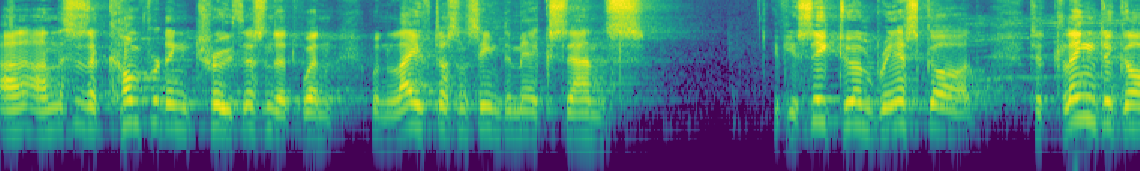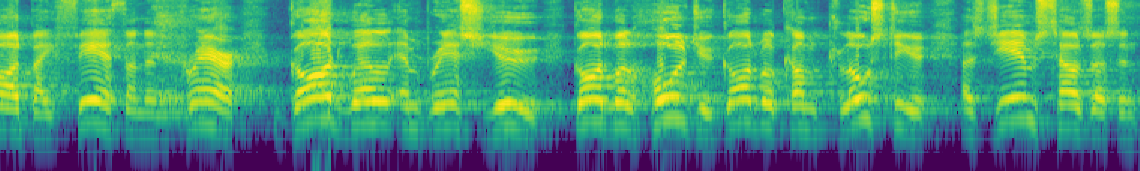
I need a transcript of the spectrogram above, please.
And, and this is a comforting truth, isn't it, when, when life doesn't seem to make sense. If you seek to embrace God, to cling to God by faith and in prayer, God will embrace you. God will hold you. God will come close to you. As James tells us in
